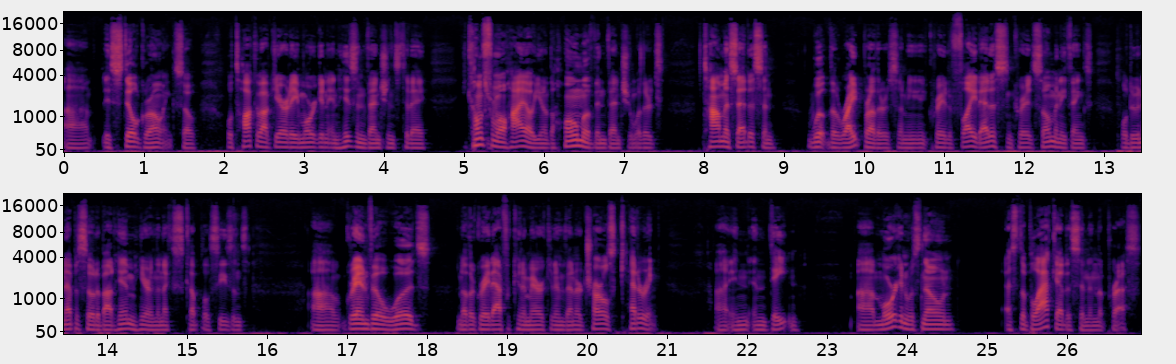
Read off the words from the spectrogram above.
uh, is still growing. So we'll talk about Garrett A. Morgan and his inventions today. He comes from Ohio, you know, the home of invention, whether it's Thomas Edison, Will, the Wright brothers. I mean, he created flight. Edison created so many things. We'll do an episode about him here in the next couple of seasons. Uh, Granville Woods, another great African American inventor. Charles Kettering uh, in, in Dayton. Uh, Morgan was known as the Black Edison in the press.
